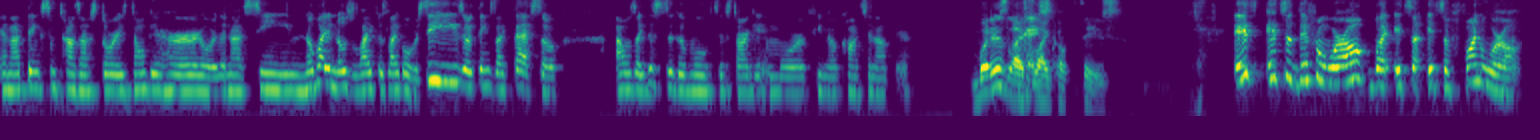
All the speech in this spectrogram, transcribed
And I think sometimes our stories don't get heard or they're not seen. Nobody knows what life is like overseas or things like that. So I was like, this is a good move to start getting more female content out there. What is life Okay, like so- overseas? It's it's a different world, but it's a it's a fun world.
